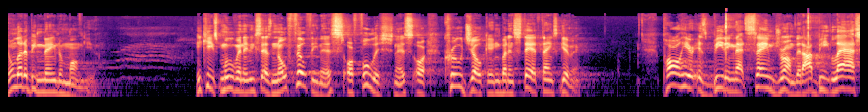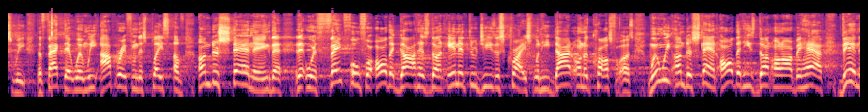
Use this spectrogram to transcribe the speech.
Don't let it be named among you. He keeps moving and he says, No filthiness or foolishness or crude joking, but instead thanksgiving. Paul here is beating that same drum that I beat last week. The fact that when we operate from this place of understanding that, that we're thankful for all that God has done in and through Jesus Christ when He died on the cross for us, when we understand all that He's done on our behalf, then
